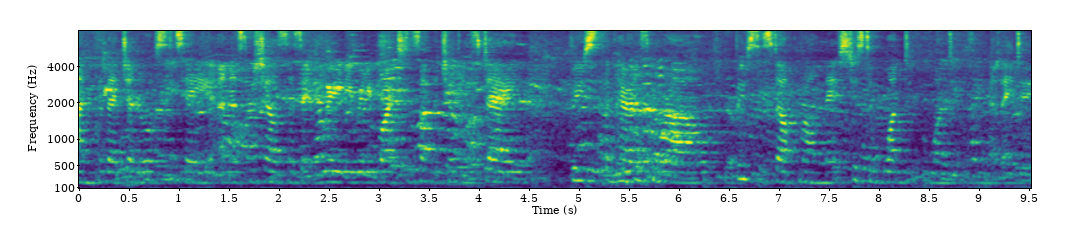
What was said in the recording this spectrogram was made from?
and for their generosity. And as Michelle says, it really, really brightens up the Children's Day, boosts the parents' morale, boosts the staff morale, and it's just a wonderful, wonderful thing that they do.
